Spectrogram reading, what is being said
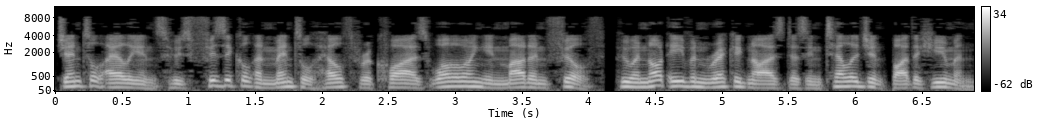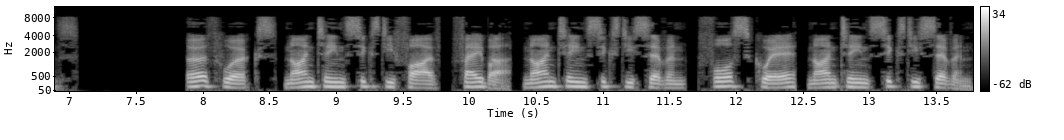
gentle aliens whose physical and mental health requires wallowing in mud and filth, who are not even recognized as intelligent by the humans. Earthworks 1965, Faber, 1967, Four Square, 1967,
